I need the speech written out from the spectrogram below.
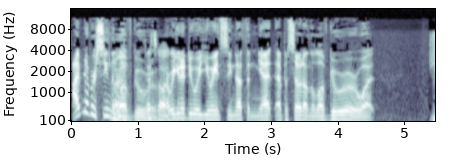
I've never seen the All right, Love Guru. that's all I Are we need. gonna do a "You Ain't Seen Nothing Yet" episode on the Love Guru or what?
